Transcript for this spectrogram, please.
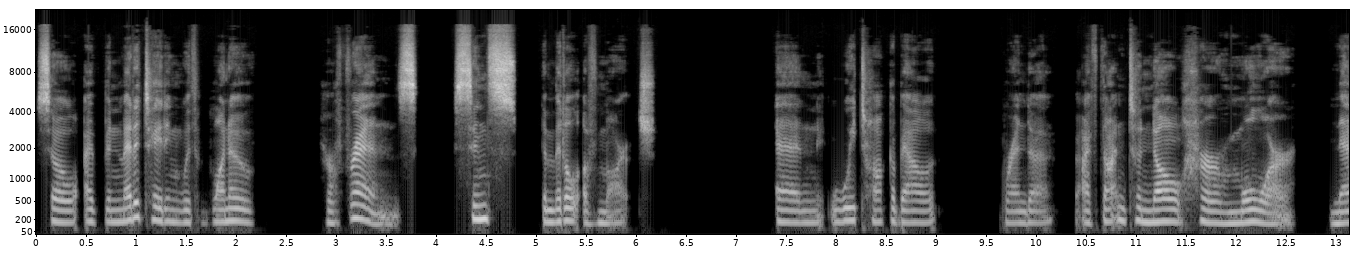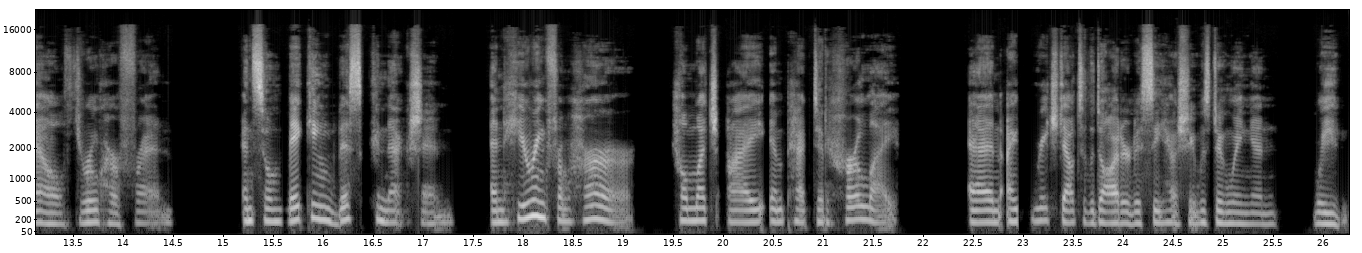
So I've been meditating with one of her friends since the middle of March. And we talk about Brenda. I've gotten to know her more now through her friend. And so making this connection and hearing from her how much I impacted her life. And I reached out to the daughter to see how she was doing. And we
